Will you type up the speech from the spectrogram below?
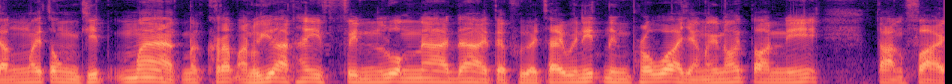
ยังไม่ต้องคิดมากนะครับ อนุญาตให้ฟินล่วงหน้าได้ แต่เผื่อใจไว้นิดนึง เพราะว่าอย่างน้อยๆ ตอนนี้ต่างฝ่าย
